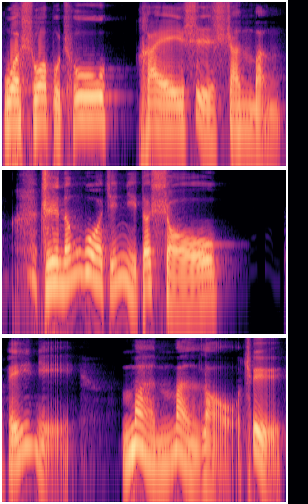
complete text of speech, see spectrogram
我说不出海誓山盟，只能握紧你的手。陪你慢慢老去，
